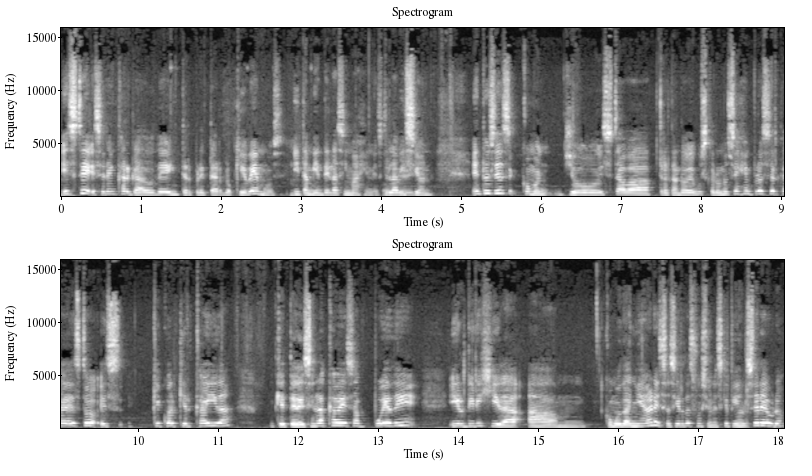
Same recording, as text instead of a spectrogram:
Este es el encargado de interpretar lo que vemos y también de las imágenes, de la visión. Entonces, como yo estaba tratando de buscar unos ejemplos acerca de esto, es que cualquier caída que te des en la cabeza puede ir dirigida a mm, como dañar esas ciertas funciones que tiene el cerebro,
